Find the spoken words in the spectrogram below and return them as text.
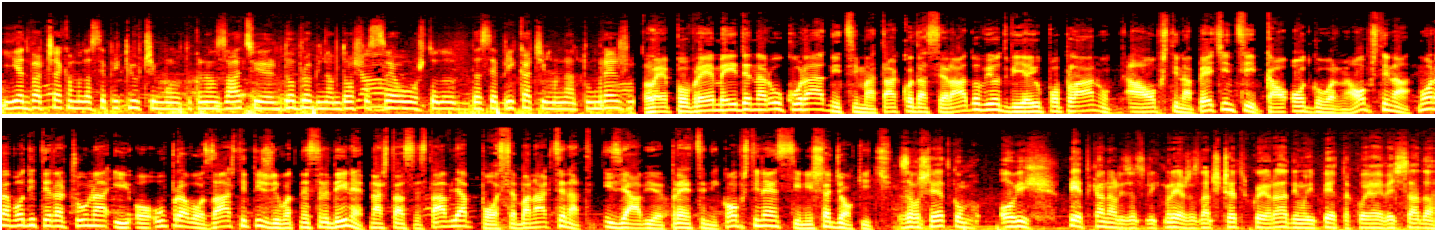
jedva čekamo da se priključimo u tu kanalizaciju jer dobro bi nam došlo sve ovo što da, da se prikačimo na tu mrežu. Lepo vreme ide na ruku radnicima, tako da se radovi odvijaju po planu, a opština Pećinci, kao odgovorna opština, mora voditi računa i o upravo zaštiti životne sredine, na šta se stavlja poseban akcenat, izjavio je predsednik opštine Siniša Đokić. Završetkom ovih pet kanalizacijnih mreža, znači četiri koje radimo i peta koja je već sada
